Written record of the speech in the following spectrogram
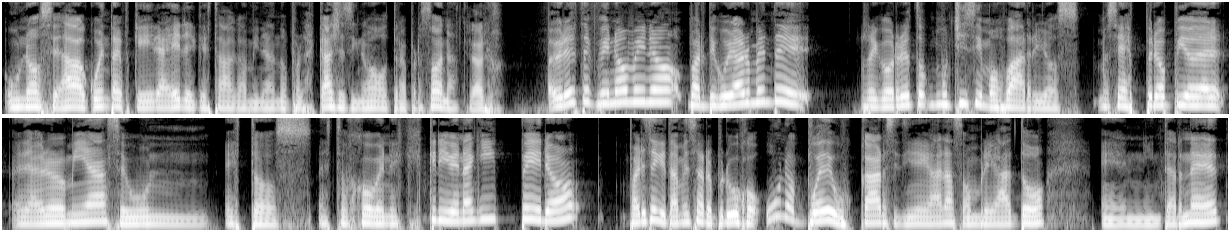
uno se daba cuenta que era él el que estaba caminando por las calles y no otra persona. Claro. Pero este fenómeno particularmente recorrió muchísimos barrios. O sea, es propio de, de agronomía según estos, estos jóvenes que escriben aquí, pero parece que también se reprodujo. Uno puede buscar, si tiene ganas, hombre gato en internet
